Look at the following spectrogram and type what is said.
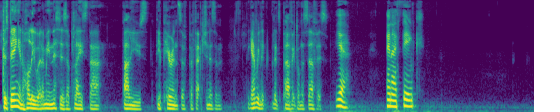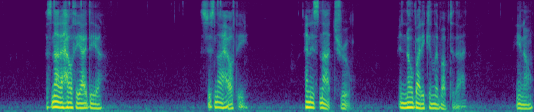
Because being in Hollywood, I mean, this is a place that values the appearance of perfectionism. Like every look looks perfect on the surface. Yeah. And I think it's not a healthy idea. It's just not healthy. And it's not true. And nobody can live up to that, you know,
